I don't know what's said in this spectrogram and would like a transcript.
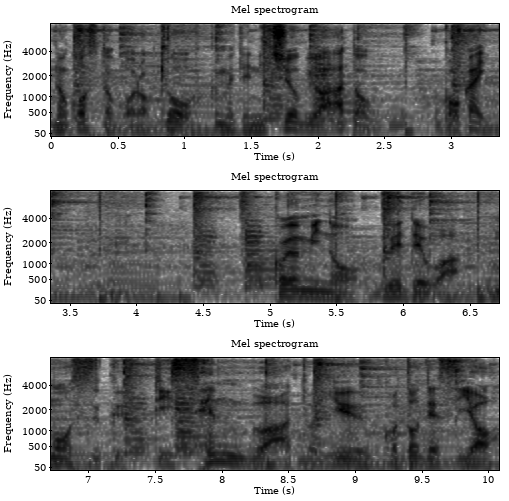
残すところ今日含めて日曜日はあと5回。暦の上ではもうすぐディセンバーということですよ。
